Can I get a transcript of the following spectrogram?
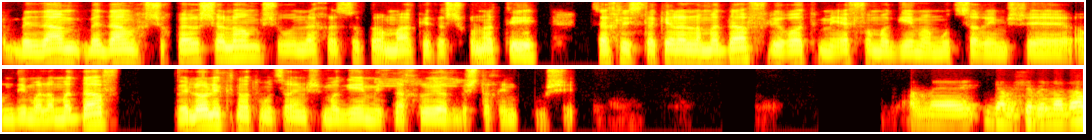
בן אדם, בן אדם שוחר שלום, שהוא הולך לסופרמרקט השכונתי, צריך להסתכל על המדף, לראות מאיפה מגיעים המוצרים שעומדים על המדף, ולא לקנות מוצרים שמגיעים מהתנחלויות בשטחים כבושים. גם שבן אדם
